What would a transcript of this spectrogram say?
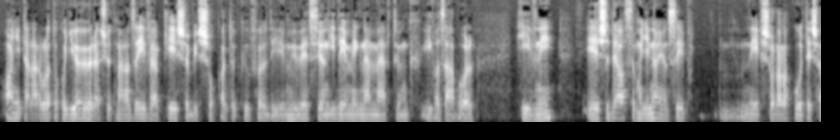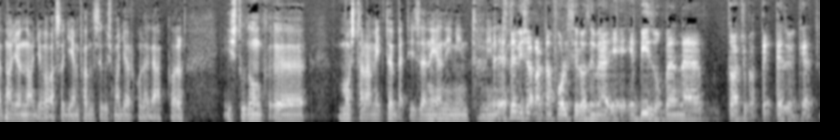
annyit elárulhatok, hogy jövőre, sőt már az évvel később is sokkal több külföldi művész jön. Idén még nem mertünk igazából hívni, és de azt hiszem, hogy egy nagyon szép névsor alakult, és hát nagyon nagy az, hogy ilyen fantasztikus magyar kollégákkal is tudunk most talán még többet is zenélni, mint... mint... Ezt nem is akartam forszírozni, mert én, én bízunk benne, tartsuk a kezünket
